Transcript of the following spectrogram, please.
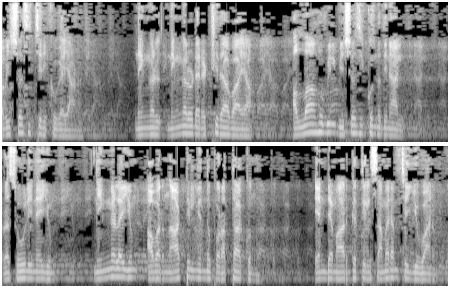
അവിശ്വസിച്ചിരിക്കുകയാണ് നിങ്ങൾ നിങ്ങളുടെ രക്ഷിതാവായ അള്ളാഹുവിൽ വിശ്വസിക്കുന്നതിനാൽ റസൂലിനെയും നിങ്ങളെയും അവർ നാട്ടിൽ നിന്ന് പുറത്താക്കുന്നു. എന്റെ മാർഗത്തിൽ സമരം ചെയ്യുവാനും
